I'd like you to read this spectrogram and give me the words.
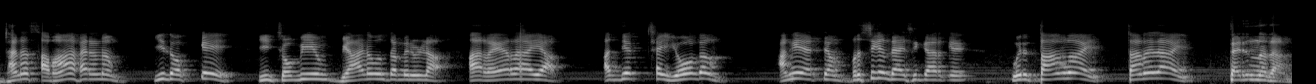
ധനസമാഹരണം ഇതൊക്കെ ഈ ചൊവ്വയും വ്യാഴവും തമ്മിലുള്ള ആ റയറായ അധ്യക്ഷ യോഗം അങ്ങേയറ്റം വൃശ്ചികൻ രാശിക്കാർക്ക് ഒരു താങ്ങായി തണലായി തരുന്നതാണ്.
